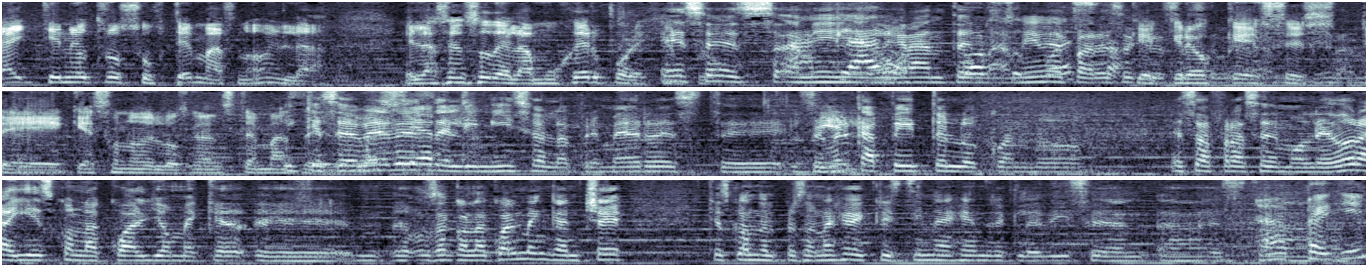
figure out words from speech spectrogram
ahí tiene otros subtemas, ¿no? En la- el ascenso de la mujer, por ejemplo. Ese es a Ah, mí claro, el gran tema. A mí me parece que creo que es este que es uno de los grandes temas Y que de- se de- ve es desde el inicio, la primer, este, el primer Sí. capítulo, cuando esa frase demoledora, ahí es con la cual yo me quedé, eh, o sea, con la cual me enganché, que es cuando el personaje de Cristina Hendrick le dice a, esta- A Peggy.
